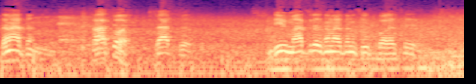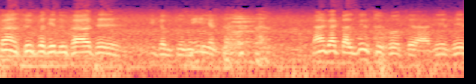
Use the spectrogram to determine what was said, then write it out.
સનાતન. શાશ્વત. શાશ્વત. જીવ માત્ર સનાતન સુખ પડે છે પણ સુખ પછી દુઃખ આવે છે. એ ગમતું નથી. કારણ કે આ કલ્પિત સુખો છે, આ જે જે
